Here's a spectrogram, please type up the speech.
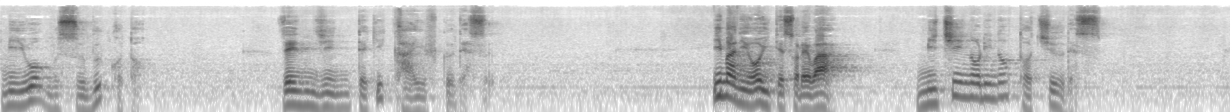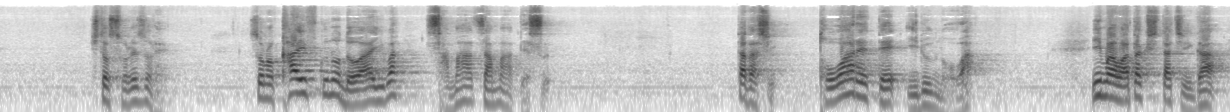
実を結ぶこと。全人的回復です。今においてそれは道のりの途中です。人それぞれその回復の度合いは様々です。ただし問われているのは今私たちが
